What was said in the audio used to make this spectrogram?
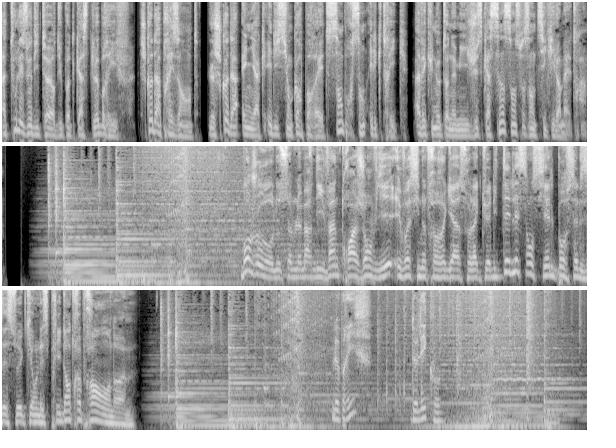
À tous les auditeurs du podcast Le Brief, Skoda présente le Skoda Enyaq Édition Corporate 100% électrique, avec une autonomie jusqu'à 566 km. Bonjour, nous sommes le mardi 23 janvier et voici notre regard sur l'actualité, l'essentiel pour celles et ceux qui ont l'esprit d'entreprendre. Le brief de l'écho.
